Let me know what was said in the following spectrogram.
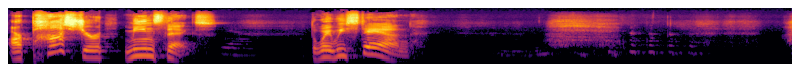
our posture means things. The way we stand,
